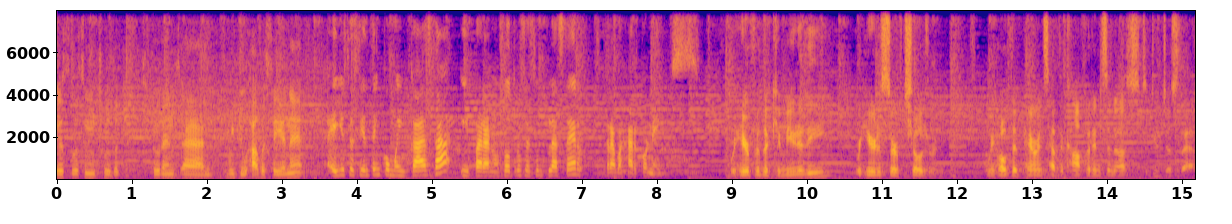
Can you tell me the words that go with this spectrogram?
is listening to the students and we do have a say in it. Ellos se sienten como en casa y para nosotros es un placer trabajar con ellos. We're here for the community, we're here to serve children, and we hope that parents have the confidence in us to do just that.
